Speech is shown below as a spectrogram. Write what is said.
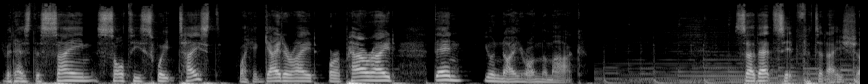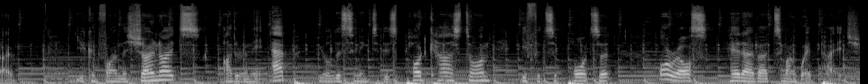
If it has the same salty sweet taste, like a Gatorade or a Powerade, then you'll know you're on the mark. So that's it for today's show. You can find the show notes either in the app you're listening to this podcast on if it supports it, or else head over to my webpage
